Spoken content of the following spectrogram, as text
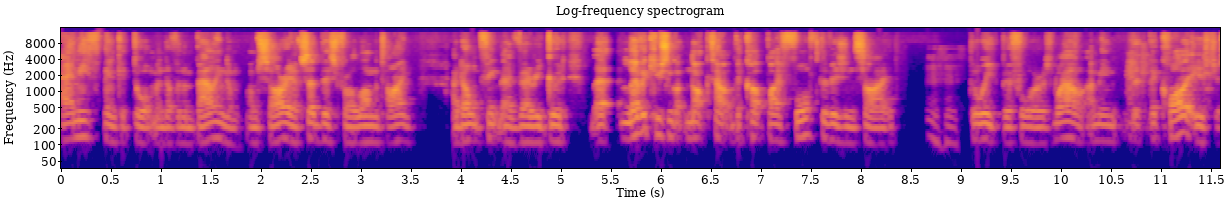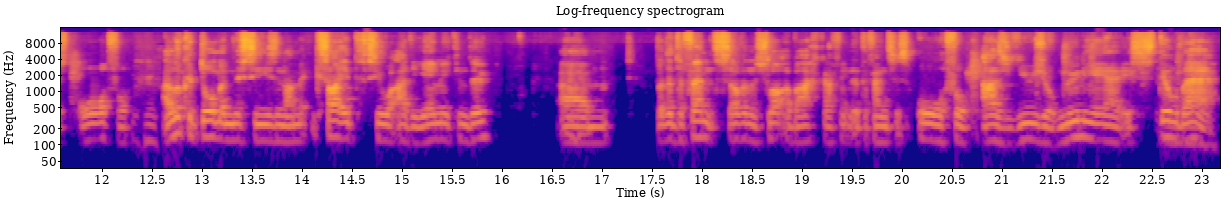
anything at Dortmund other than Bellingham. I'm sorry, I've said this for a long time. I don't think they're very good. Leverkusen got knocked out of the cup by fourth division side mm-hmm. the week before as well. I mean, the, the quality is just awful. Mm-hmm. I look at Dortmund this season. I'm excited to see what Adeyemi can do. Mm-hmm. Um, but the defence, other than Schlotterbeck, I think the defence is awful as usual. Meunier is still there.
